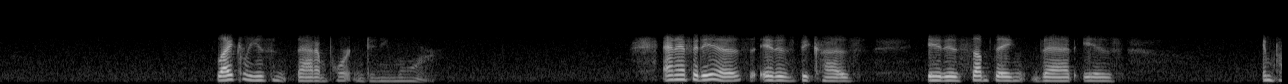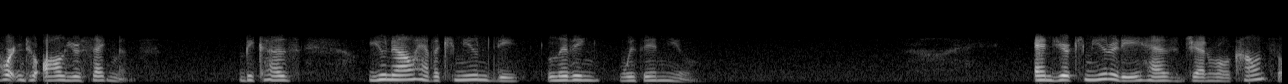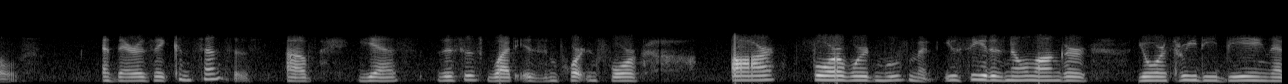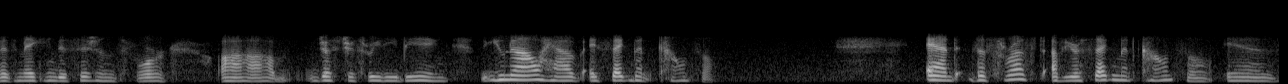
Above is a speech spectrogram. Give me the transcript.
likely isn't that important anymore. And if it is, it is because it is something that is important to all your segments because you now have a community living within you. And your community has general councils, and there is a consensus of yes, this is what is important for our forward movement. You see, it is no longer your 3D being that is making decisions for um, just your 3D being. You now have a segment council. And the thrust of your segment council is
